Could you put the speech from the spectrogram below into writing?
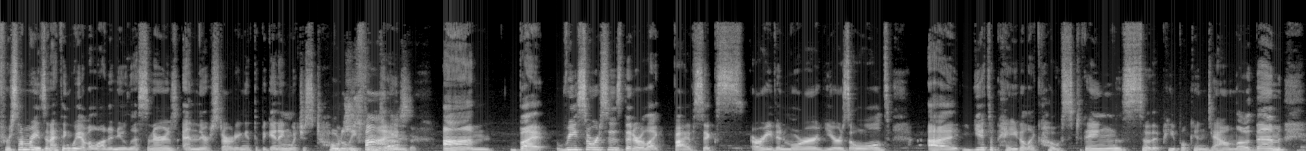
for some reason I think we have a lot of new listeners and they're starting at the beginning, which is totally Which is fine. fantastic. Um, but resources that are like five, six, or even more years old, uh, you have to pay to like host things so that people can download them, Yeah.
